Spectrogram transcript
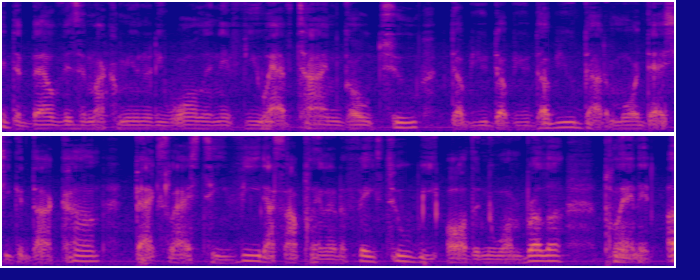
hit the bell, visit my community wall, and if you have time, go to www.amor-ica.com backslash TV. That's our Planet of Fakes too. We are the new umbrella. Planet up.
